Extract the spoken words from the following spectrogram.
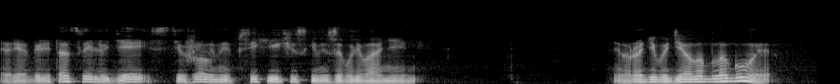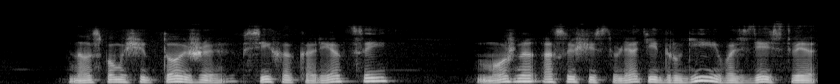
реабилитации людей с тяжелыми психическими заболеваниями. И вроде бы дело благое, но с помощью той же психокоррекции можно осуществлять и другие воздействия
